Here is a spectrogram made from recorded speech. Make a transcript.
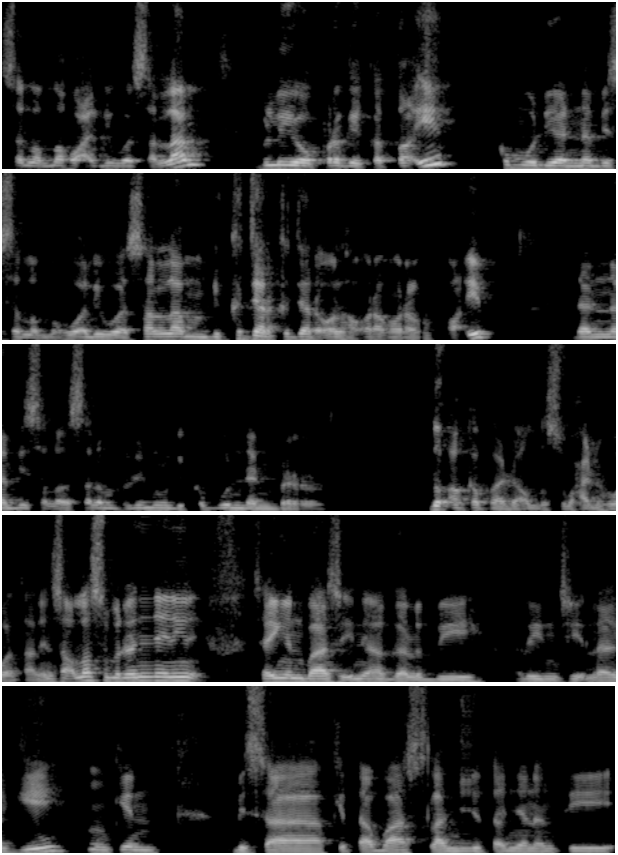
Shallallahu alaihi wasallam beliau pergi ke Taif, kemudian Nabi Shallallahu alaihi wasallam dikejar-kejar oleh orang-orang Taif dan Nabi Shallallahu alaihi wasallam berlindung di kebun dan berdoa kepada Allah Subhanahu wa taala. Insya Allah sebenarnya ini saya ingin bahas ini agak lebih rinci lagi, mungkin bisa kita bahas lanjutannya nanti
